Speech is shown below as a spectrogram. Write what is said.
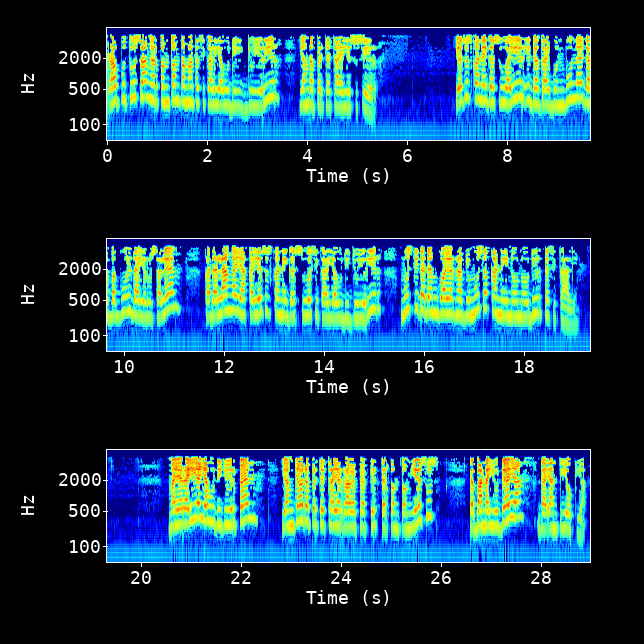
Rau putusa ngar tom-tom tamata si kali Yahudi juirir yang da percaya Yesusir. Yesus kanega suwair ida gaibun bunai da bagul da Yerusalem kadalanga ya ka Yesus kanega suwa si kali Yahudi juirir musti dadam goyar Nabi Musa kane no no dir ta sikali. Mayaraya Yahudi juir pen yang jauh da percaya rawe pepir ertom-tom Yesus da bana Yudea da Antioquia.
